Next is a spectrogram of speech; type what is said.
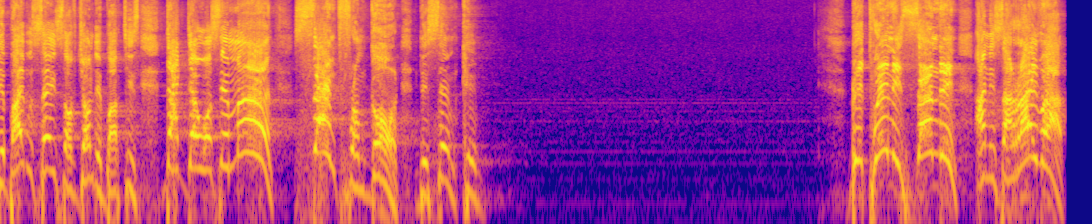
The Bible says of John the Baptist that there was a man sent from God, the same came. Between his sending and his arrival,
